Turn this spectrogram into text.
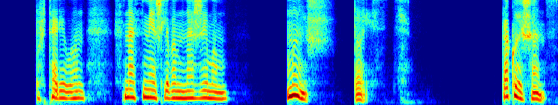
— повторил он с насмешливым нажимом. «Мышь, то есть...» «Какой шанс?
